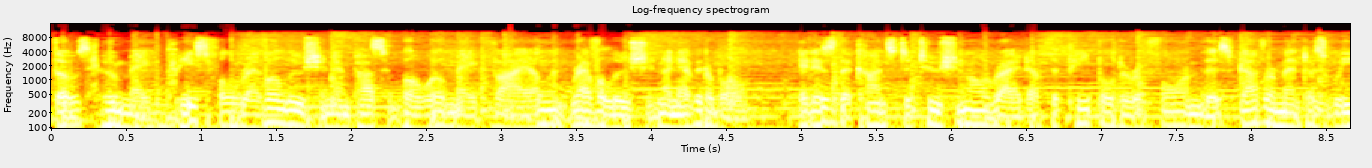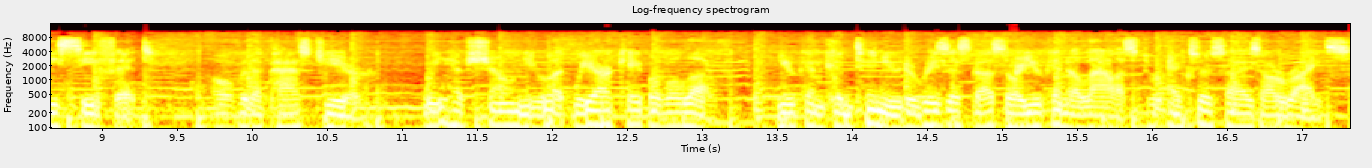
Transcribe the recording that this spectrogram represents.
those who make peaceful revolution impossible will make violent revolution inevitable. It is the constitutional right of the people to reform this government as we see fit. Over the past year, we have shown you what we are capable of. You can continue to resist us or you can allow us to exercise our rights.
